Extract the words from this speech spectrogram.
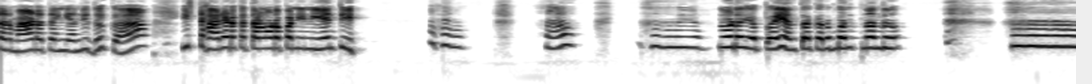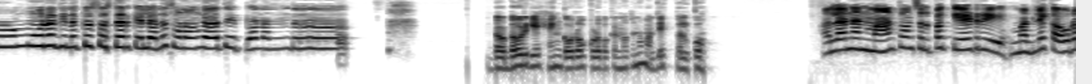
ಸರ್ ಮಾಡತ್ತಂಗೆ ತಂಗಿ ಅಂದಿದ್ದಕ್ಕ ಇಷ್ಟು ಹಾಡಾಡಕತ್ತಾಳ ನೋಡಪ್ಪ ನಿನ್ನ ಹೆಂಡತಿ. ನೋಡಯ್ಯಪ್ಪ ಎಂತ ಕರ ಬಂತು ನಂದು. ಮೂರ ದಿನಕ್ಕೆ ಸಸ್ತಾರ ಕೈಲಿ ಆತೈಪ್ಪ ನಂದು. ದೊಡ್ಡವರಿಗೆ ಹೆಂಗ್ ಗೌರವ ಕೊಡ್ಬೇಕು ಅನ್ನೋದನ್ನ ಮೊದ್ಲಿಗೆ ಕಲ್ಕೊ ಅಲ್ಲ ನನ್ ಮಾತು ಒಂದ್ ಸ್ವಲ್ಪ ಕೇಳ್ರಿ ಮೊದ್ಲಿಕ್ ಕೌರ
